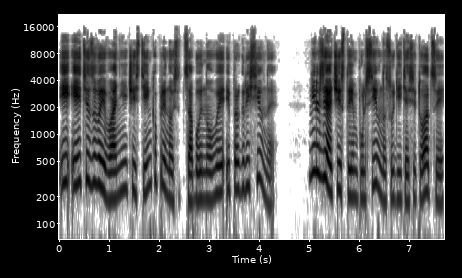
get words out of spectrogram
И эти завоевания частенько приносят с собой новое и прогрессивное. Нельзя чисто импульсивно судить о ситуации,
